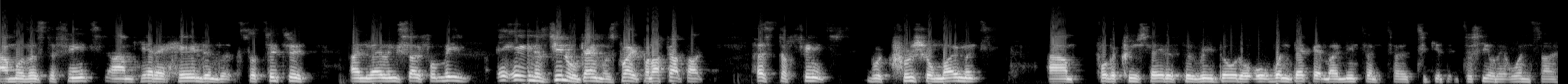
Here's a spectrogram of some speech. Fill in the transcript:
um, with his defence. Um, he had a hand in the Sotutu unveiling. So for me, in his general game was great, but I felt like his defence were crucial moments um, for the Crusaders to rebuild or, or, win back that momentum to, to get to seal that win. So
